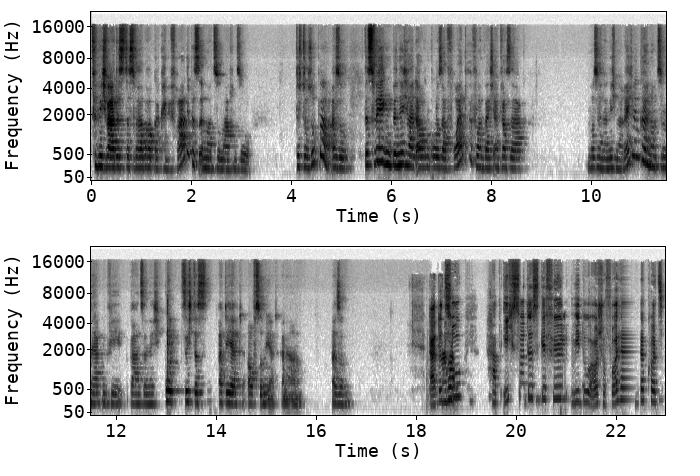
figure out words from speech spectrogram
für mich war das, das war überhaupt gar keine Frage, das immer zu machen. So, das ist doch super. Also deswegen bin ich halt auch ein großer Freund davon, weil ich einfach sage, muss ja noch nicht mal rechnen können, um zu merken, wie wahnsinnig gut sich das addiert, aufsummiert. Keine Ahnung. Also. Ja, dazu habe ich so das Gefühl, wie du auch schon vorher kurz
